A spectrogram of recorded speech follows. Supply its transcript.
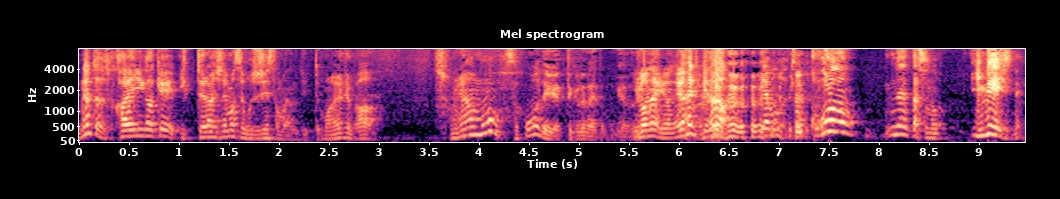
なんたら帰りがけ行ってらっしゃいませご主人様なんて言ってもらえれば。それはもうそこまで言ってくれないと思うけどね。言わない言わない言わないけど いやもうその心のなんかそのイメージね。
